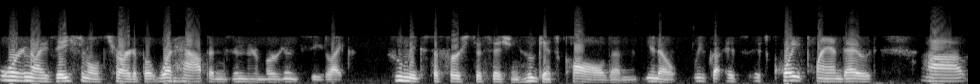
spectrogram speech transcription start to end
organizational chart about what happens in an emergency, like who makes the first decision, who gets called, and you know we've got it's it's quite planned out, uh,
